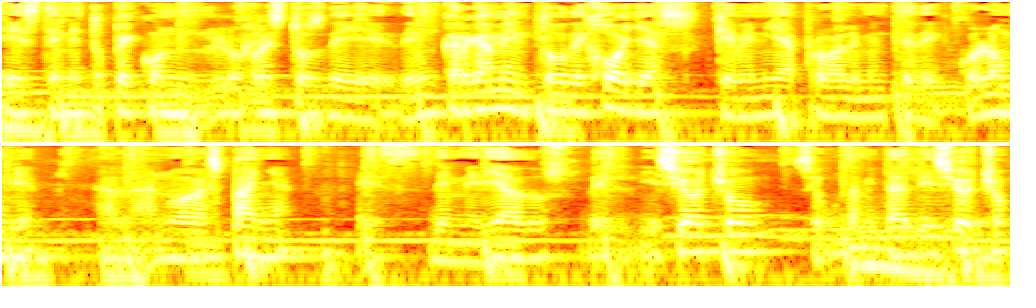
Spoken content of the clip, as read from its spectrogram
Este, me topé con los restos de, un cargamento de joyas que venía probablemente de Colombia a la Nueva España. Es de mediados del 18, segunda mitad del 18,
